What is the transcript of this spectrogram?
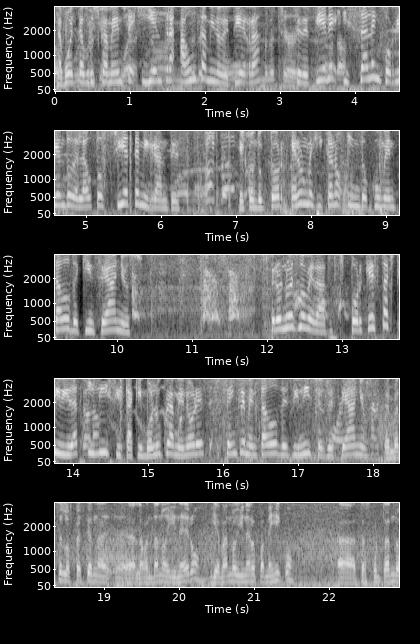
Da vuelta bruscamente y entra a un camino de tierra, se detiene y salen corriendo del auto siete migrantes. El conductor era un mexicano indocumentado de 15 años. Pero no es novedad, porque esta actividad ilícita que involucra a menores se ha incrementado desde inicios de este año. En veces los pescan uh, levantando dinero, llevando dinero para México, uh, transportando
